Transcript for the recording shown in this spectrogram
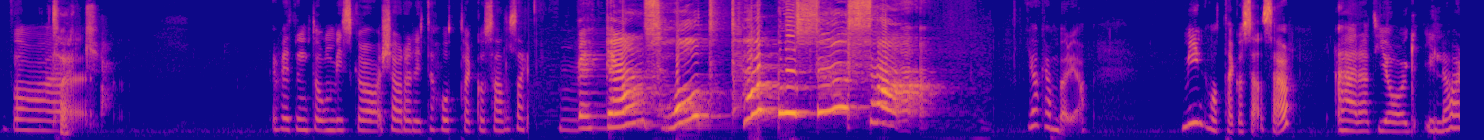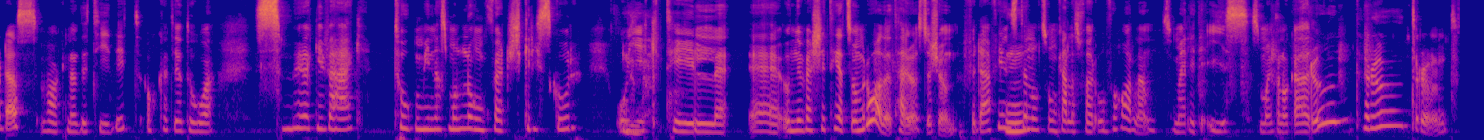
Vad, Tack. Jag vet inte om vi ska köra lite hot taco salsa. Veckans hot taco salsa! Jag kan börja. Min hot taco salsa är att jag i lördags vaknade tidigt och att jag då smög iväg, tog mina små långfärdsskridskor och Mm. gick till eh, universitetsområdet här i Östersund. För där finns Mm. det något som kallas för Ovalen som är lite is som man kan åka runt, runt, runt.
